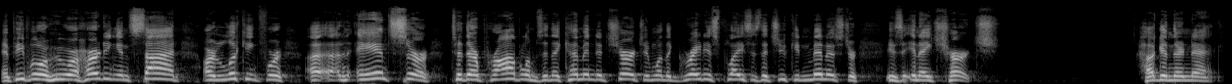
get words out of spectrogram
And people who are hurting inside are looking for a, an answer to their problems. And they come into church, and one of the greatest places that you can minister is in a church. Hugging their neck,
